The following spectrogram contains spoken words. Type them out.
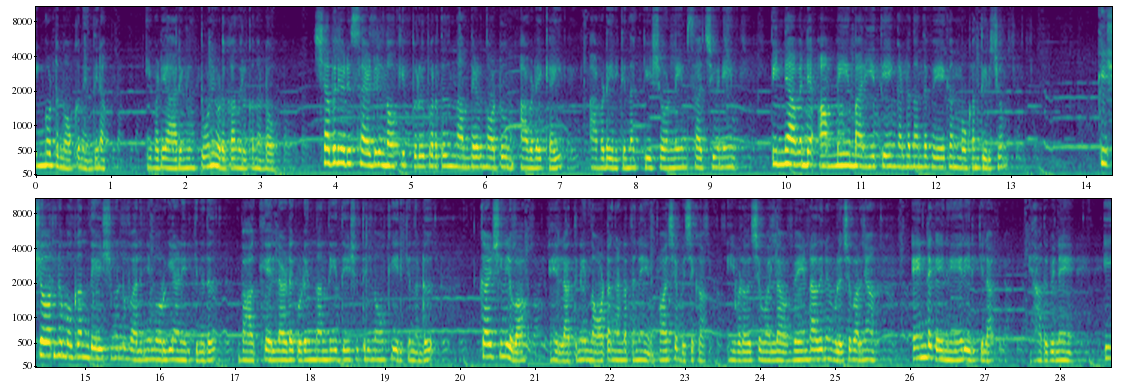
ഇങ്ങോട്ട് നോക്കുന്ന എന്തിനാ? ഇവിടെ ആരെങ്കിലും തുണി കൊടുക്കാൻ നിൽക്കുന്നുണ്ടോ? ശബരി ഒരു സൈഡിൽ നോക്കി പിറുപുറത്ത് നന്ദയുടെ നോട്ടവും അവിടേക്കായി. അവിടെ ഇരിക്കുന്ന കിഷോറിനെയും സച്ചുവിനെയും പിന്നെ അവന്റെ അമ്മയും അനിയത്തെയും കണ്ട് നന്ദ വേഗം മുഖം തിരിച്ചു. കിഷോറിന്റെ മുഖം ദേഷ്യം കൊണ്ട് വലിഞ്ഞു മുറുകയാണ് ഇരിക്കുന്നത്. ബാക്കി എല്ലാവരുടെ കൂടെയും നന്ദി ദേഷ്യത്തിൽ നോക്കിയിരിക്കുന്നുണ്ട്. കഴിച്ചെങ്കിൽ വാ. എല്ലാത്തിനെയും നോട്ടം കണ്ട തന്നെ വെച്ചേക്ക ഇവിടെ വെച്ച് വല്ല വേണ്ടാതിനെ വിളിച്ചു പറഞ്ഞാൽ എന്റെ കൈ നേരെ ഇരിക്കില്ല. അത് പിന്നെ ഈ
